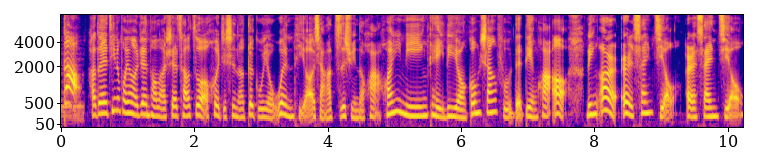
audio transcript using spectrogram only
告。好的，听众朋友认同老师的操作，或者是呢个股有问题哦，想要咨询的话，欢迎您可以利用工商服的电话哦，零二二三九二三九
